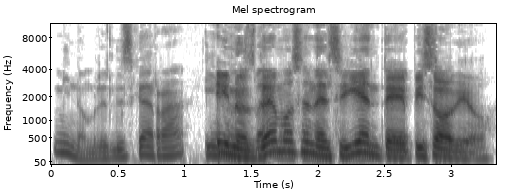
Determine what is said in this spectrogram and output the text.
Mi nombre es Luis Guerra y, nos, vemos en el siguiente episodio.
